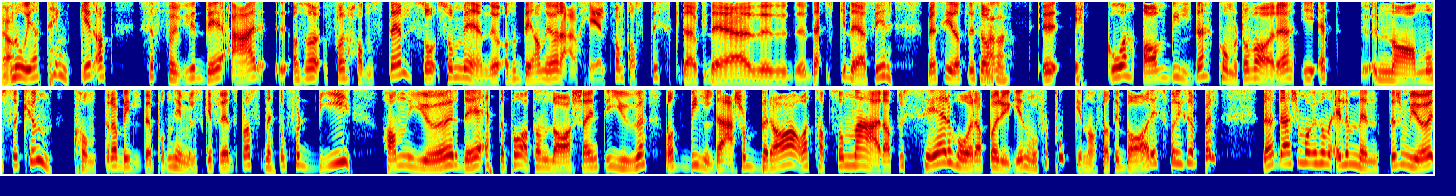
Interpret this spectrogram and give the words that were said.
Ja. Noe jeg tenker at selvfølgelig det er Altså, for hans del så, så mener jo Altså, det han gjør, er jo helt fantastisk. Det er jo ikke det jeg, Det er ikke det jeg sier. Men jeg sier at liksom Nei, nei. eh, ekkoet av bildet kommer til å vare i et nanosekund kontra bildet på Den himmelske freds plass, nettopp fordi han gjør det etterpå, at han lar seg intervjue, og at bildet er så bra og er tatt så nære at du ser håra på ryggen. Hvorfor tok han av seg til baris, for eksempel? Det er, det er så mange sånne elementer som gjør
